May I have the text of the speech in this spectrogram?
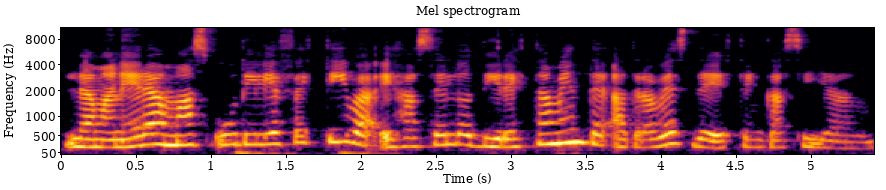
La manera más útil y efectiva es hacerlo directamente a través de este encasillado.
